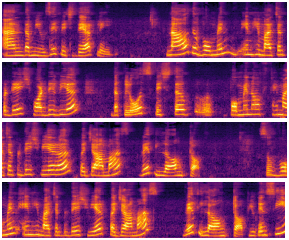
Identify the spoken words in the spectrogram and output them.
and the music which they are playing. Now the women in Himachal Pradesh, what they wear, the clothes which the uh, women of Himachal Pradesh wear are pajamas with long top. So women in Himachal Pradesh wear pajamas with long top. You can see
